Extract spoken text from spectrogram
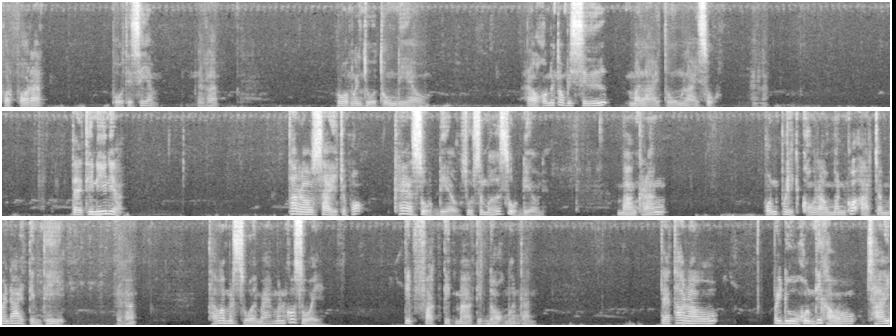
ฟอสฟอรัส โพแทสเซียมนะครับ รวมกันอยู่ถุงเดียว เราก็ไม่ต้องไปซื้อมาหลายถุงหลายสูตรนะครับ แต่ทีนี้เนี่ย ถ้าเราใส่เฉพาะแค่สูตรเดียว สูตรเสมอสูตรเดียวเนี่ย บางครั้งผลผลิตของเรามันก็อาจจะไม่ได้เต็มที่ นะครับ ถามว่ามันสวยไหมมันก็สวย ติดฝักติดหมากติดดอกเหมือนกัน แต่ถ้าเราไปดูคนที่เขาใช้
